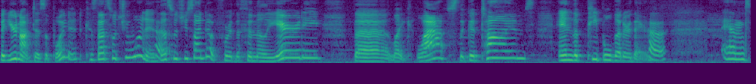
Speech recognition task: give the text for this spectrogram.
But you're not disappointed because that's what you wanted. Yeah. That's what you signed up for: the familiarity, the like laughs, the good times, and the people that are there. Yeah. And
